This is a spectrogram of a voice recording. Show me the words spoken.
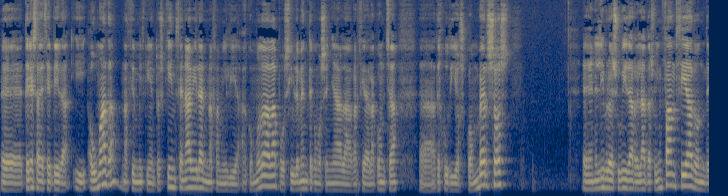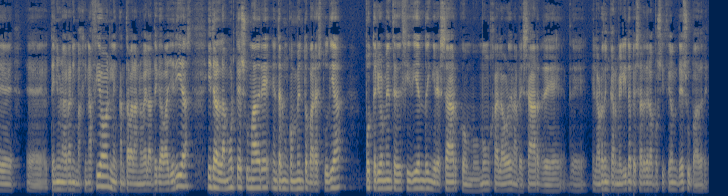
eh, Teresa de Cepeda y Ahumada, nació en 1515 en Ávila en una familia acomodada, posiblemente, como señala García de la Concha, eh, de judíos conversos. Eh, en el libro de su vida relata su infancia, donde tenía una gran imaginación, le encantaban las novelas de caballerías, y tras la muerte de su madre entra en un convento para estudiar, posteriormente decidiendo ingresar como monja en la orden a pesar de, la orden carmelita a pesar de la oposición de su padre.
